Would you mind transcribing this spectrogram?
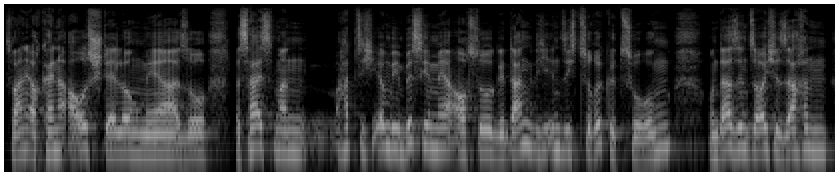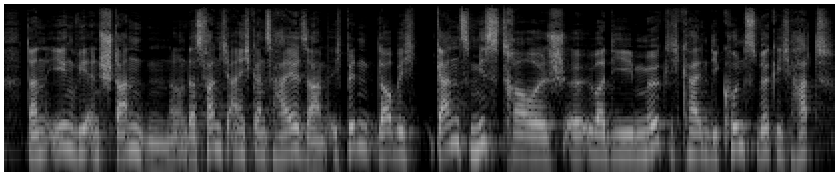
es waren ja auch keine Ausstellungen mehr. So, das heißt, man hat sich irgendwie ein bisschen mehr auch so gedanklich in sich zurückgezogen und da sind solche Sachen dann irgendwie entstanden. Ne? Und das fand ich eigentlich ganz heilsam. Ich bin, glaube ich, ganz misstrauisch äh, über die Möglichkeiten, die Kunst wirklich hat.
